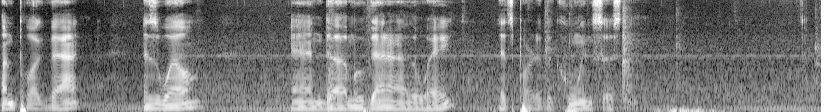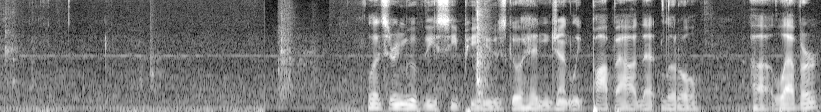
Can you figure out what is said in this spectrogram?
unplug that as well and uh, move that out of the way. It's part of the cooling system. Let's remove these CPUs go ahead and gently pop out that little uh, lever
